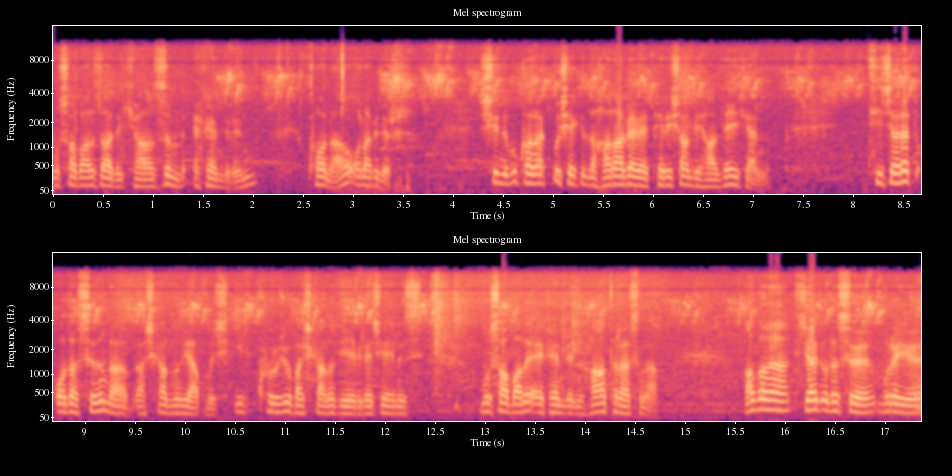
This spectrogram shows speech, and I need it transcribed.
Musa Balzade Kazım Efendi'nin konağı olabilir. Şimdi bu konak bu şekilde harabe ve perişan bir haldeyken Ticaret Odası'nın da başkanlığı yapmış, ilk kurucu başkanı diyebileceğimiz Musa Balı Efendi'nin hatırasına Adana Ticaret Odası burayı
